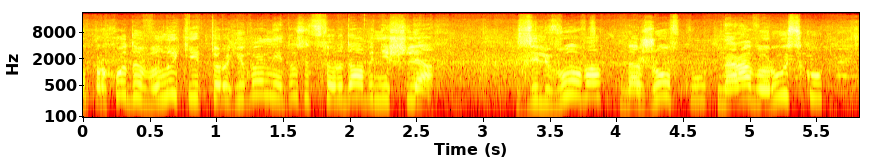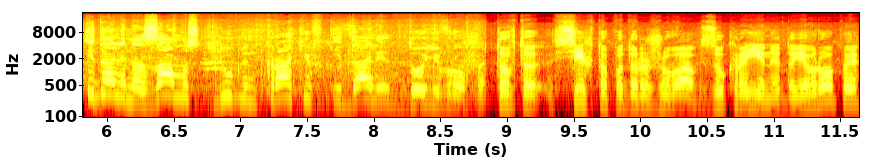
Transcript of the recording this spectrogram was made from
Через проходив великий торгівельний, досить стародавній шлях. зі Львова на Жовку, на Раворуську і далі на Замост, Люблін, Краків і далі до Європи. Тобто всі, хто подорожував з України до Європи,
